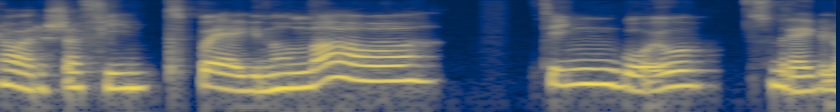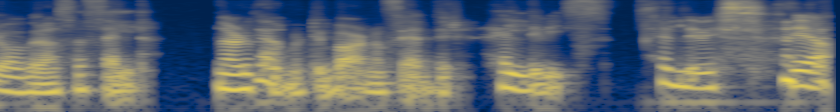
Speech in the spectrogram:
klarer seg fint på egen hånd da, og ting går jo som regel over av seg selv når det Ja. kommer til barn og feber. Heldigvis. Heldigvis. Ja.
